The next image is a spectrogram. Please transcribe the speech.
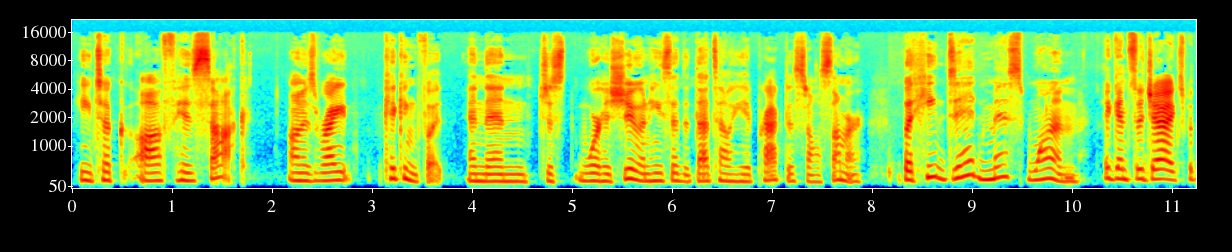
he took off his sock on his right kicking foot and then just wore his shoe. And he said that that's how he had practiced all summer. But he did miss one. Against the Jags, but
